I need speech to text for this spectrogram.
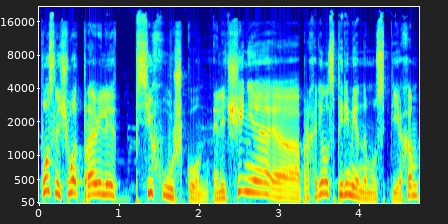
После чего отправили психушку. Лечение э, проходило с переменным успехом.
